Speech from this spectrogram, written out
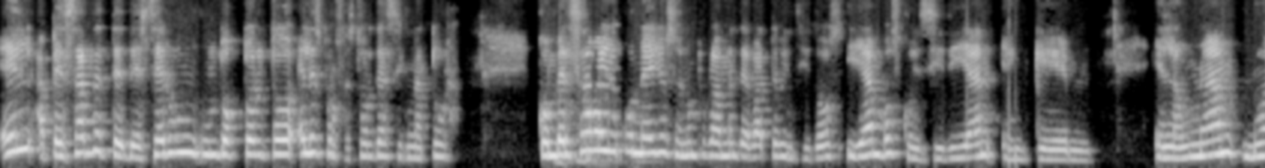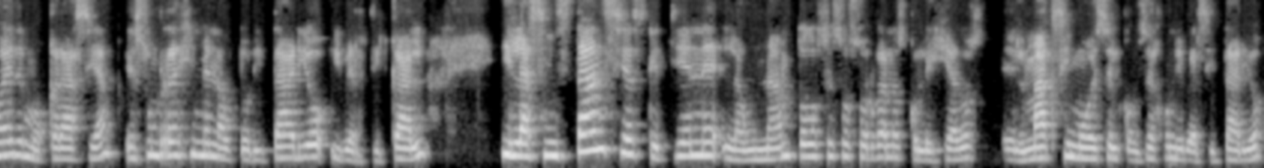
él, a pesar de, ser un doctor y todo, él es profesor de asignatura. Conversaba yo con ellos en un programa en Debate 22 y ambos coincidían en que mm, en la UNAM no hay democracia, es un régimen autoritario y vertical, y las instancias que tiene la UNAM, todos esos órganos colegiados, el máximo es el Consejo Universitario,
